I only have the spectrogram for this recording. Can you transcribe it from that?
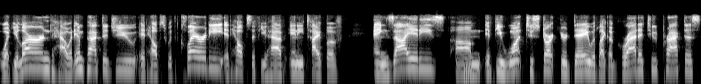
what you learned, how it impacted you. It helps with clarity. It helps if you have any type of anxieties. Um, if you want to start your day with like a gratitude practice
